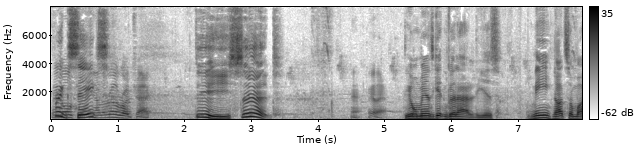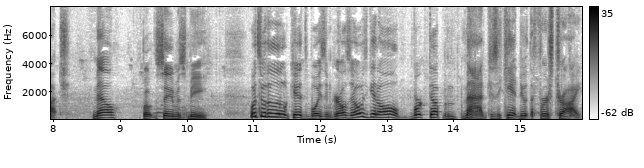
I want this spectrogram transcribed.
Big Frig sakes. On the railroad track. Decent. Yeah, look at that. The old man's getting good at it. He is. Me, not so much. Mel, About the same as me. what's with the little kids, boys and girls? They always get all worked up and mad because they can't do it the first try.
